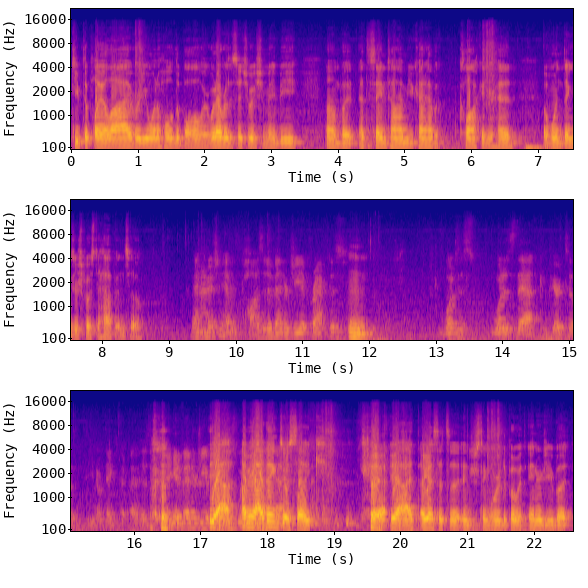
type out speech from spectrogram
keep the play alive or you want to hold the ball or whatever the situation may be. Um, but at the same time, you kind of have a clock in your head of when things are supposed to happen. So. Matt, you mentioned having positive energy at practice. mm What is what is that compared to you know neg- uh, negative energy? Yeah, I mean, I think just like, yeah, yeah, I, I guess that's an interesting word to put with energy, but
